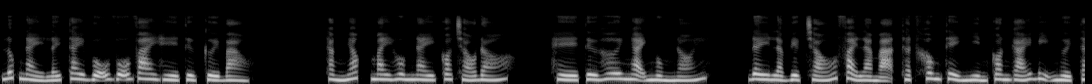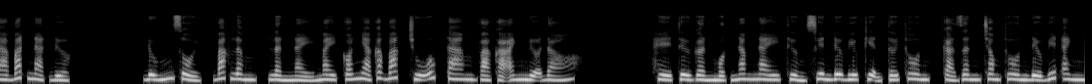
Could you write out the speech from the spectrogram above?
lúc này lấy tay vỗ vỗ vai Hề Từ cười bảo. Thằng nhóc may hôm nay có cháu đó. Hề Từ hơi ngại ngùng nói. Đây là việc cháu phải làm ạ thật không thể nhìn con gái bị người ta bắt nạt được. Đúng rồi, bác Lâm, lần này may có nhà các bác chú Úc Tam và cả anh nữa đó. Hề từ gần một năm nay thường xuyên đưa biêu kiện tới thôn, cả dân trong thôn đều biết anh,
